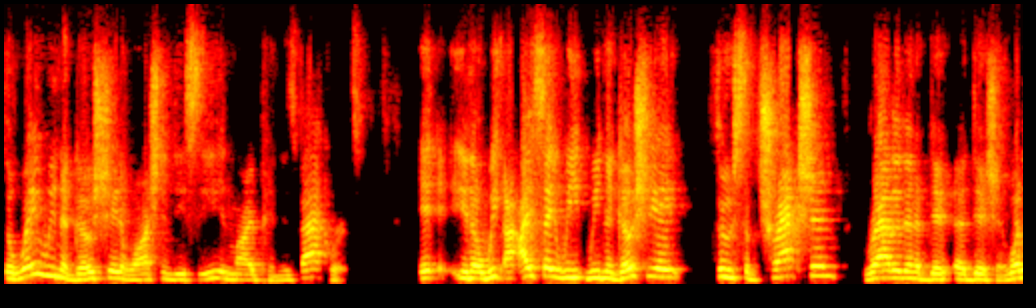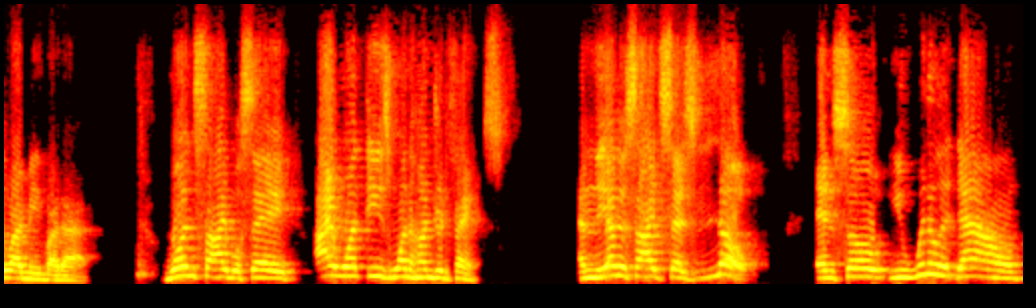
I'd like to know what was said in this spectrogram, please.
the way we negotiate in Washington D.C. In my opinion, is backwards. It, you know, we I say we we negotiate through subtraction rather than addition. What do I mean by that? One side will say, I want these 100 things. And the other side says, no. And so you whittle it down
